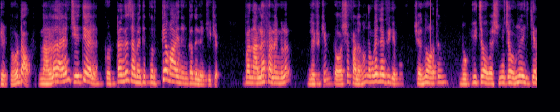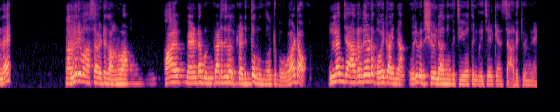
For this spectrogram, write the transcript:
കിട്ടും കേട്ടോ. നല്ലതായാലും ചീത്തയായാലും കിട്ടുന്ന സമയത്ത് കൃത്യമായി നിങ്ങൾക്ക് അത് ലഭിക്കും. ഇപ്പൊ നല്ല ഫലങ്ങൾ ലഭിക്കും. ദോഷ ഫലങ്ങൾ നമുക്ക് ലഭിക്കും. പക്ഷെ എന്നോർത്ത് ദുഃഖിച്ചോ വിഷമിച്ചോ ഒന്നും ഇരിക്കല്ലേ? നല്ലൊരു മാസമായിട്ട് കാണുക ആ വേണ്ട മുൻകരുതലൊക്കെ എടുത്ത് മുന്നോട്ട് പോവുക കേട്ടോ എല്ലാം ജാഗ്രതയോടെ പോയി കഴിഞ്ഞാൽ ഒരു വിഷയമില്ലാതെ നിങ്ങൾക്ക് ജീവിതത്തിൽ വിജയിക്കാൻ സാധിക്കുന്നേ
